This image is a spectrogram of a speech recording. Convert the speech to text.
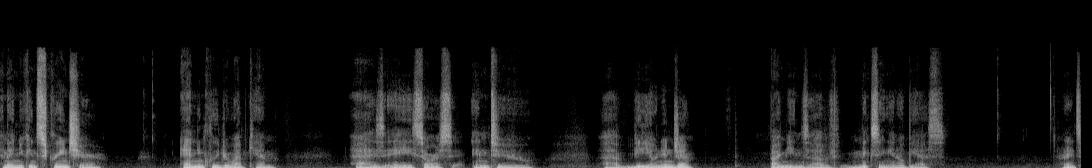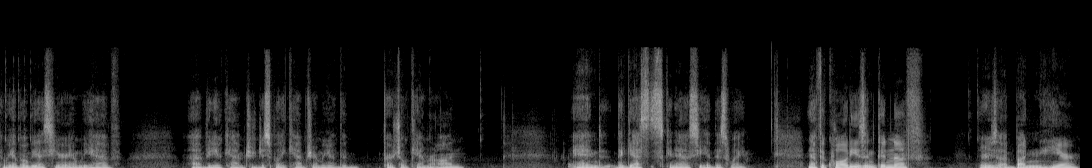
And then you can screen share and include your webcam as a source into uh, VDO Ninja by means of mixing in OBS. All right, so we have OBS here and we have uh, video capture, display capture, and we have the virtual camera on. And the guests can now see it this way. Now, if the quality isn't good enough, there's a button here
